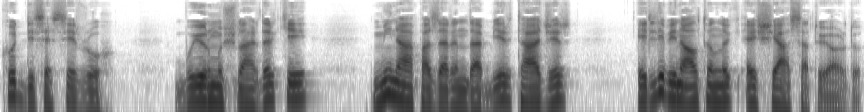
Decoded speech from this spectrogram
kuddisesi ruh buyurmuşlardır ki Mina pazarında bir tacir elli bin altınlık eşya satıyordu.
